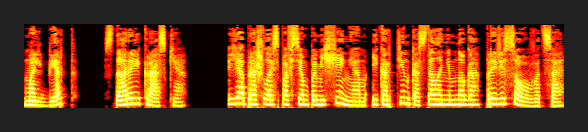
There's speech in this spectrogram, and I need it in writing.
Мольберт, старые краски. Я прошлась по всем помещениям, и картинка стала немного прорисовываться.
